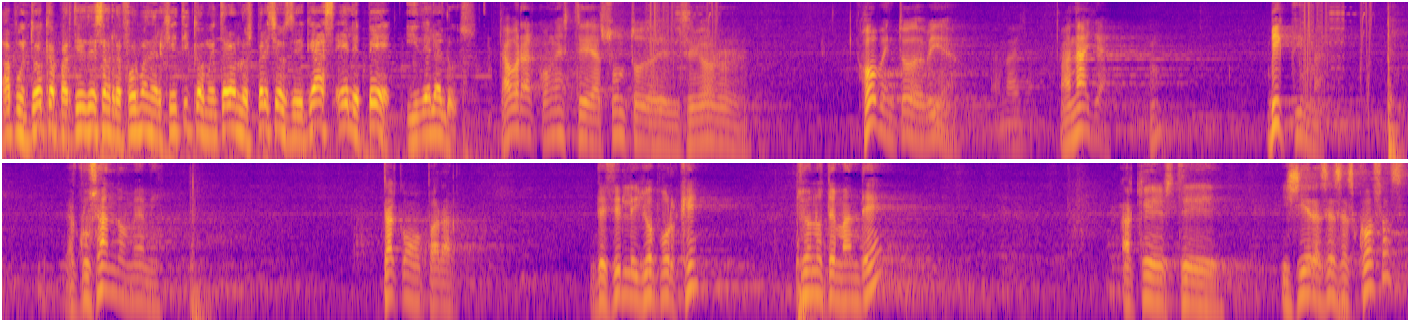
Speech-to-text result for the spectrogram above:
Apuntó que a partir de esa reforma energética aumentaron los precios de gas LP y de la luz. Ahora con este asunto del señor joven todavía, Anaya, Anaya ¿no? víctima, acusándome a mí tal como para decirle yo por qué. Yo no te mandé a que este, hicieras esas cosas.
